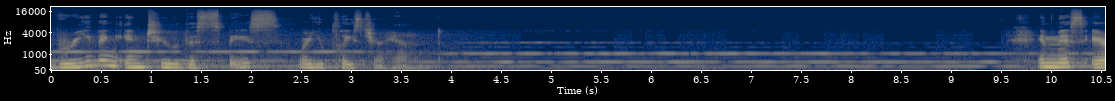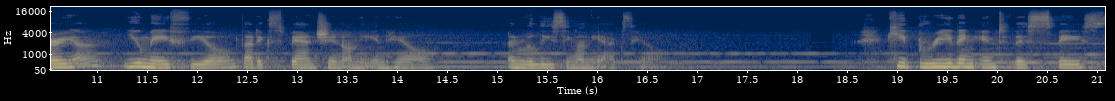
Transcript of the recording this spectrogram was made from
breathing into the space where you placed your hand. In this area, you may feel that expansion on the inhale and releasing on the exhale. Keep breathing into this space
